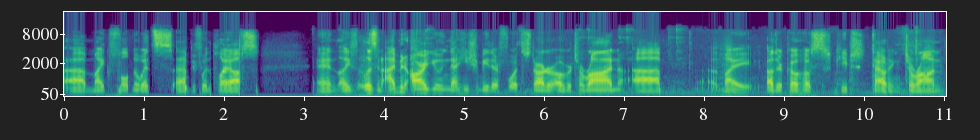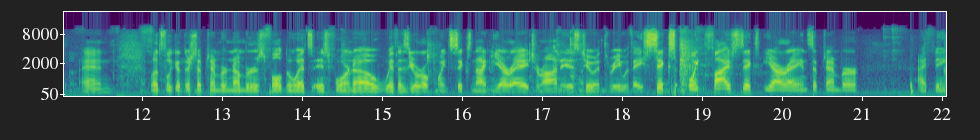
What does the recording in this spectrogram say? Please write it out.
uh, Mike Foltynewicz uh, before the playoffs. And like, listen, I've been arguing that he should be their fourth starter over Teheran. Uh, Uh, my other co-host keeps touting Teheran, and let's look at their September numbers. Foltynewicz is 4-0 with a 0.69 ERA. Teheran is 2 and 3 with a 6.56 ERA in September. I think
